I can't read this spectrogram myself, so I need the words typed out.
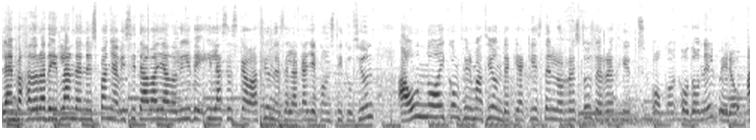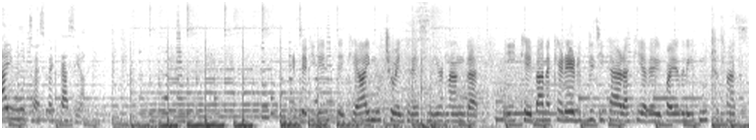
La embajadora de Irlanda en España visita Valladolid y las excavaciones de la calle Constitución. Aún no hay confirmación de que aquí estén los restos de Red Hughes O'Donnell, pero hay mucha expectación es evidente que hay mucho interés en Irlanda y que van a querer visitar aquí a Valladolid muchos más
